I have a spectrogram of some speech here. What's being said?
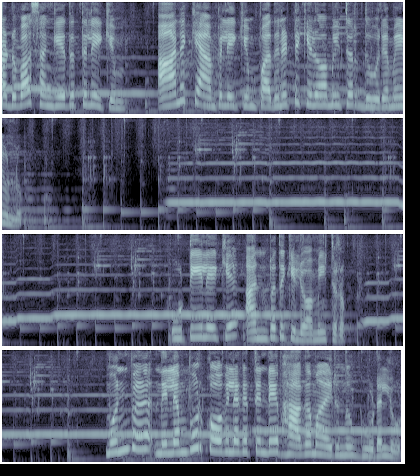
കടുവ സങ്കേതത്തിലേക്കും ആന ക്യാമ്പിലേക്കും പതിനെട്ട് കിലോമീറ്റർ ദൂരമേ ഉള്ളൂ. ഊട്ടിയിലേക്ക് അൻപത് കിലോമീറ്ററും. മുൻപ് നിലമ്പൂർ കോവിലകത്തിന്റെ ഭാഗമായിരുന്നു ഗൂഡല്ലൂർ.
